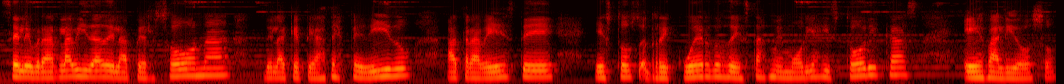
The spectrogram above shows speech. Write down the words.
celebrar la vida de la persona de la que te has despedido a través de estos recuerdos, de estas memorias históricas, es valioso.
